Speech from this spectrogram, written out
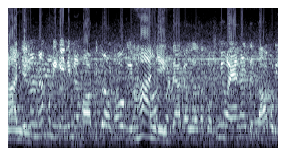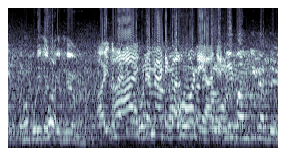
ਹਾਂਜੀ। ਮੈਂ ਕੁੜੀ ਕਹਿੰਦੀ ਮੈਨੂੰ ਹਾਰਟ ਦੀ ਪ੍ਰੋਬਲਮ ਹੋ ਗਈ ਹਾਂਜੀ। ਵੱਡਾ ਪਿਆ ਉਹਦਾ ਤਾਂ ਕੁਝ ਨਹੀਂ ਹੋਇਆ ਨਾ ਦਿੱਤਾ ਕੁੜੀ ਨੂੰ ਹੁਣ ਕੁੜੀ ਤਾਂ ਕਿੱਥੇ ਹੋਣਾ? ਆਈ ਤਾਂ ਆ ਮੈਂ ਮੈਡੀਕਲ ਹੋਣ ਡਿਆ ਜੇ। ਕੀ ਮੰਗ ਕੀ ਕਰਦੇ?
